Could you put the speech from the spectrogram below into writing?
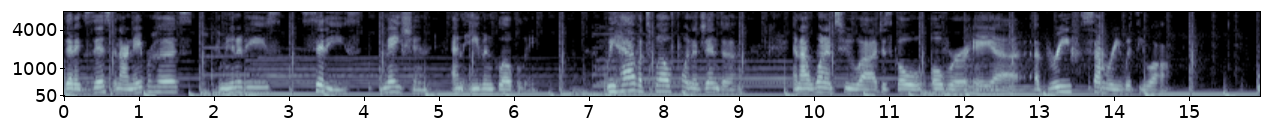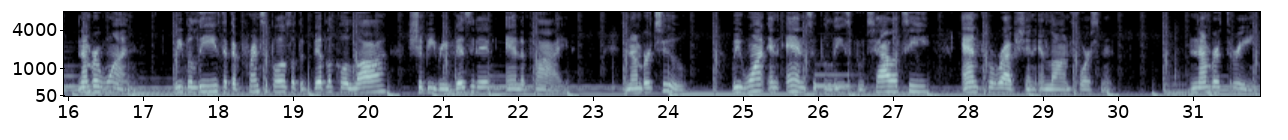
that exists in our neighborhoods, communities, cities, nation, and even globally. We have a 12 point agenda, and I wanted to uh, just go over a, uh, a brief summary with you all. Number one, we believe that the principles of the biblical law should be revisited and applied. Number two, we want an end to police brutality and corruption in law enforcement. Number three,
